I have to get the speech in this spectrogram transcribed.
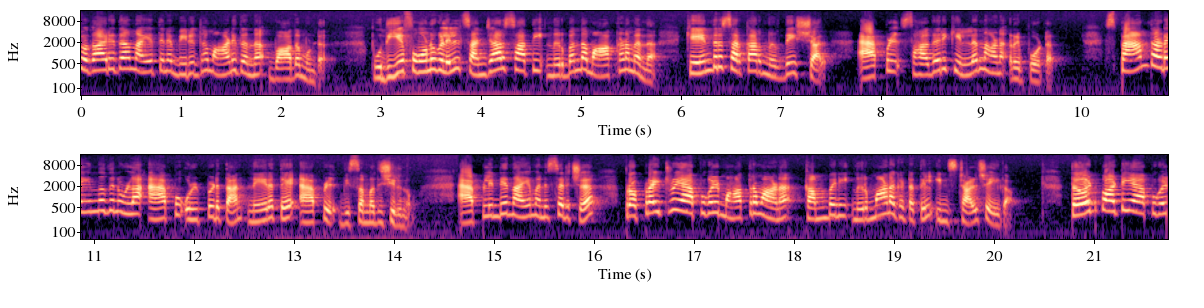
സ്വകാര്യതാ നയത്തിന് വിരുദ്ധമാണിതെന്ന് വാദമുണ്ട്. പുതിയ ഫോണുകളിൽ സഞ്ചാർ സാത്തി നിർബന്ധമാക്കണമെന്ന് കേന്ദ്ര സർക്കാർ നിർദ്ദേശിച്ചാൽ ആപ്പിൾ സഹകരിക്കില്ലെന്നാണ് റിപ്പോർട്ട്. സ്പാം തടയുന്നതിനുള്ള ആപ്പ് ഉൾപ്പെടുത്താൻ നേരത്തെ ആപ്പിൾ വിസമ്മതിച്ചിരുന്നു. ആപ്പിളിന്റെ നയമനുസരിച്ച് പ്രൊപ്രൈറ്ററി ആപ്പുകൾ മാത്രമാണ് കമ്പനി നിർമ്മാണഘട്ടത്തിൽ ഇൻസ്റ്റാൾ ചെയ്യുക. തേർഡ് പാർട്ടി ആപ്പുകൾ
